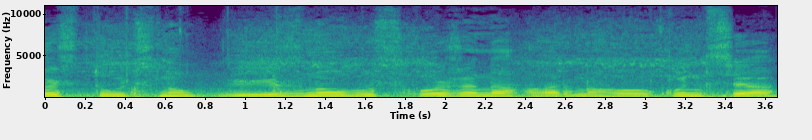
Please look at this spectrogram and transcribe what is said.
Хтось туцнув і знову схоже на гарного окунця.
